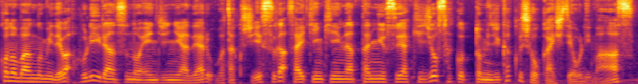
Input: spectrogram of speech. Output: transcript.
この番組ではフリーランスのエンジニアである私 S が最近気になったニュースや記事をサクッと短く紹介しております。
